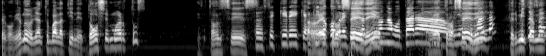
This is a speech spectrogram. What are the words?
el gobierno de Ollanta Humala tiene 12 muertos, entonces pero usted cree que aquí los congresistas iban a votar a retrocede, Ollanta Humala? Permítame,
